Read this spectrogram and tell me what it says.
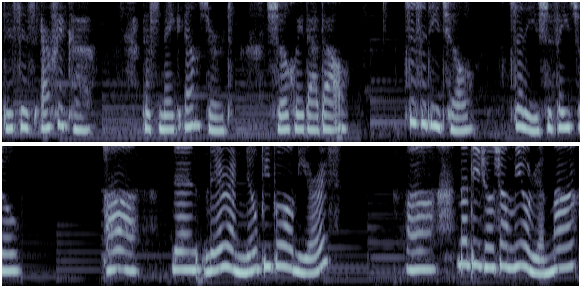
This is Africa. The snake answered. 蛇回答道。 这是地球，这里是非洲。啊，Then there are no people on the earth？啊，那地球上没有人吗？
